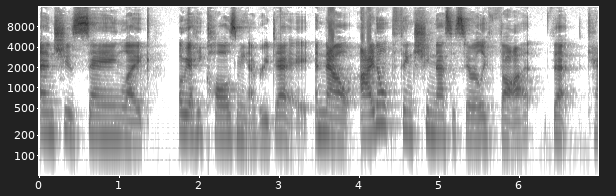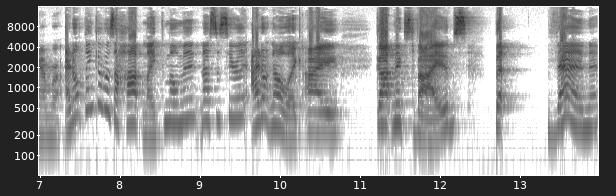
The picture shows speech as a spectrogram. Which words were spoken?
and she's saying, like, oh yeah, he calls me every day. And now I don't think she necessarily thought that camera, I don't think it was a hot mic moment necessarily. I don't know. Like, I got mixed vibes, but then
